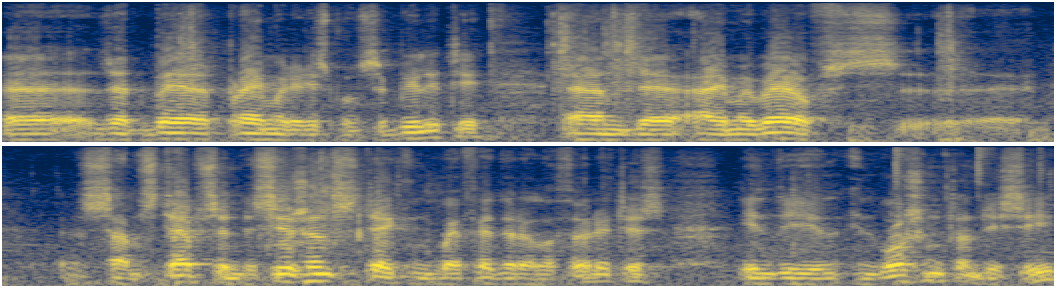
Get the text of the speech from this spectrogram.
uh, that bear primary responsibility. And I am aware of some steps and decisions taken by federal authorities in, the, in Washington, D.C.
